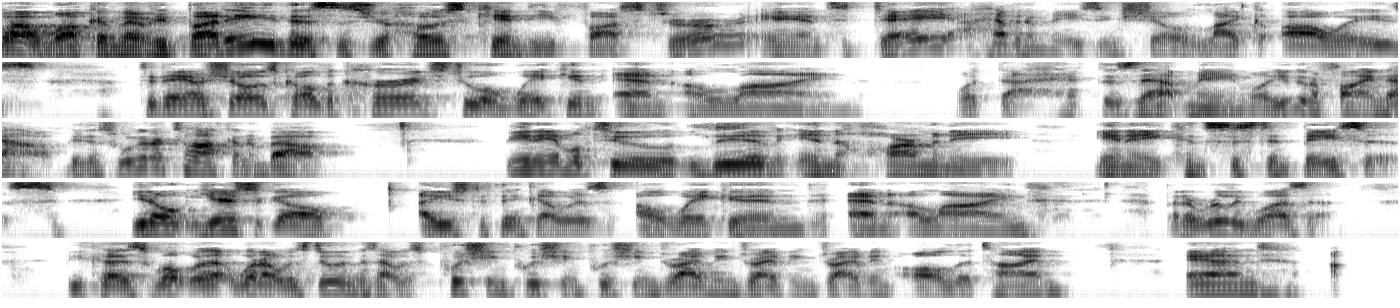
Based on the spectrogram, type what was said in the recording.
Well, welcome everybody. This is your host, Ken D Foster, and today I have an amazing show, like always. Today our show is called The Courage to Awaken and Align. What the heck does that mean? Well, you're going to find out because we're going to talking about being able to live in harmony in a consistent basis. You know, years ago, I used to think I was awakened and aligned, but I really wasn't because what what I was doing is I was pushing, pushing, pushing, driving, driving, driving all the time, and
